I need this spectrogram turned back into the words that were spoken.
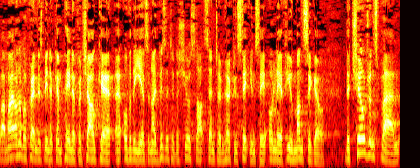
Well, my honourable friend has been a campaigner for childcare uh, over the years, and I visited a Sure Start centre in her constituency only a few months ago. The Children's Plan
